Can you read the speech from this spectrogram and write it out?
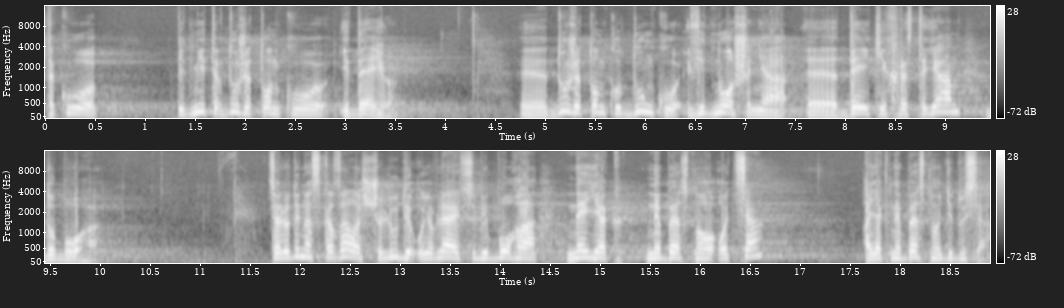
таку, підмітив дуже тонку ідею, е, дуже тонку думку відношення е, деяких християн до Бога. Ця людина сказала, що люди уявляють собі Бога не як небесного Отця, а як небесного дідуся.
